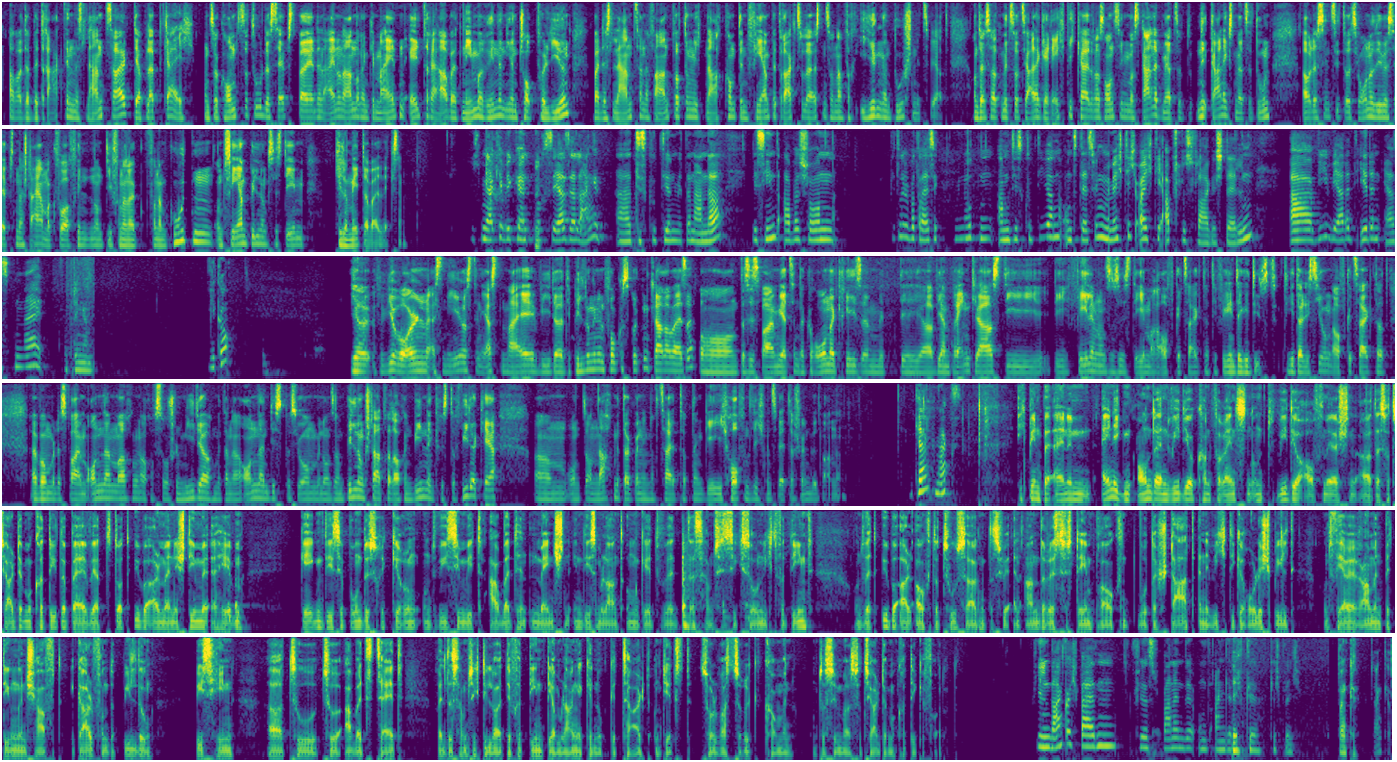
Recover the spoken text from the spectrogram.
Aber der Betrag, den das Land zahlt, der bleibt gleich. Und so kommt es dazu, dass selbst bei den ein oder anderen Gemeinden ältere Arbeitnehmerinnen ihren Job verlieren, weil das Land seiner Verantwortung nicht nachkommt, den fairen Betrag zu leisten, sondern einfach irgendeinen Durchschnittswert. Und das hat mit sozialer Gerechtigkeit oder sonst irgendwas gar, nicht mehr zu, gar nichts mehr zu tun. Aber das sind Situationen, die wir selbst in der Steiermark vorfinden und die von, einer, von einem guten und fairen Bildungssystem System kilometerweit sind. Ich merke, wir könnten noch sehr, sehr lange äh, diskutieren miteinander. Wir sind aber schon ein bisschen über 30 Minuten am Diskutieren und deswegen möchte ich euch die Abschlussfrage stellen. Äh, wie werdet ihr den 1. Mai verbringen? Nico? Ja, wir wollen als NEOS den 1. Mai wieder die Bildung in den Fokus rücken, klarerweise. Und das ist vor allem jetzt in der Corona-Krise mit der, wie ein Brennglas, die die Fehler in unserem System auch aufgezeigt hat, die fehlende Digitalisierung aufgezeigt hat, äh, wo wir das vor allem online machen, auch auf Social Media, auch mit einer Online-Diskussion mit unserem Bildungsstadtrat auch in Wien, den Christoph Wiederkehr. Ähm, und am Nachmittag, wenn ich noch Zeit habe, dann gehe ich hoffentlich, wenn das Wetter schön wird, wandern. Okay, Max? Ich bin bei einen, einigen Online-Videokonferenzen und Videoaufmärschen äh, der Sozialdemokratie dabei, werde dort überall meine Stimme erheben gegen diese Bundesregierung und wie sie mit arbeitenden Menschen in diesem Land umgeht, weil das haben sie sich so nicht verdient. Und werde überall auch dazu sagen, dass wir ein anderes System brauchen, wo der Staat eine wichtige Rolle spielt und faire Rahmenbedingungen schafft, egal von der Bildung bis hin äh, zu, zur Arbeitszeit weil das haben sich die Leute verdient, die haben lange genug gezahlt und jetzt soll was zurückkommen. Und da sind wir als Sozialdemokratie gefordert. Vielen Dank euch beiden fürs spannende und angeregte Gespräch. Danke. Danke.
